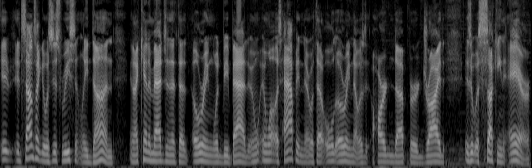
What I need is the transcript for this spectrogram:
it it sounds like it was just recently done, and I can't imagine that that O ring would be bad. And, and, what was happening there with that old O ring that was hardened up or dried is it was sucking air,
